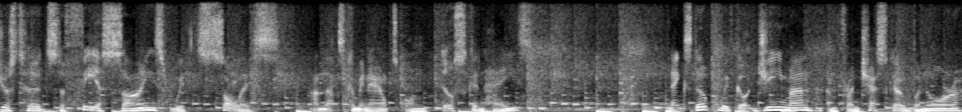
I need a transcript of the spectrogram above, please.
Just heard Sophia Size with Solace, and that's coming out on Dusk and Haze. Next up, we've got G Man and Francesco Bonora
